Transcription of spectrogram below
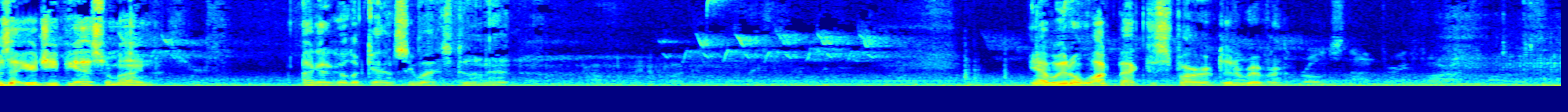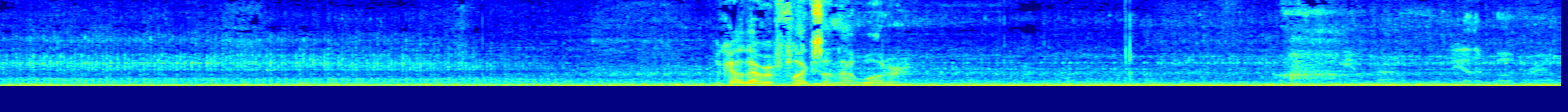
Was that your GPS or mine? I gotta go look at it and see why it's doing that. Yeah, but we don't walk back this far to the river. Look how that reflects on that water. the other boat ramp.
